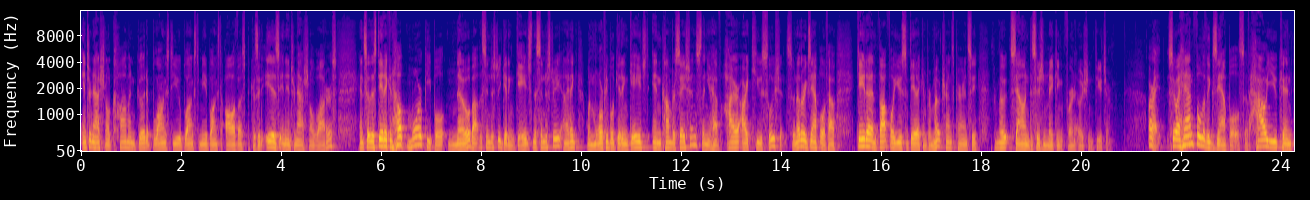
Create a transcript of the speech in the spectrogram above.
international common good. It belongs to you, belongs to me, belongs to all of us because it is in international waters. And so this data can help more people know about this industry, get engaged in this industry. And I think when more people get engaged in conversations, then you have higher IQ solutions. So another example of how data and thoughtful use of data can promote transparency, promote sound decision making for an ocean future. All right, so a handful of examples of how you can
